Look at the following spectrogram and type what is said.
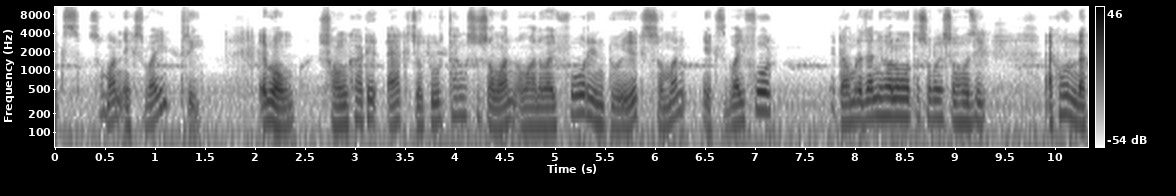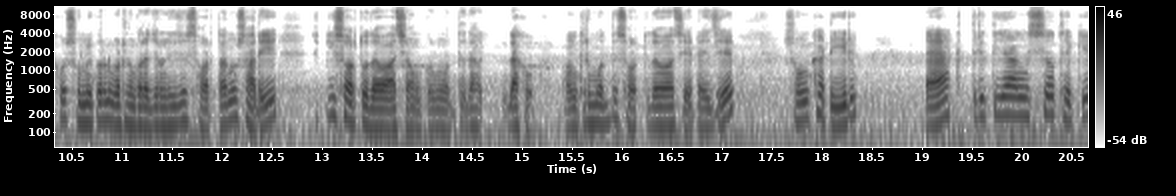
x সমান এক্স বাই থ্রি এবং সংখ্যাটির এক চতুর্থাংশ সমান one by four into x সমান এক্স বাই ফোর। এটা আমরা জানি ভালো মতো সবাই সহজেই। এখন দেখো সমীকরণ গঠন করার জন্য লিখেছে শর্তানুসারে কী শর্ত দেওয়া আছে অঙ্কের মধ্যে? দেখো, অঙ্কের মধ্যে শর্ত দেওয়া আছে এটাই যে সংখ্যাটির এক তৃতীয়াংশ থেকে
